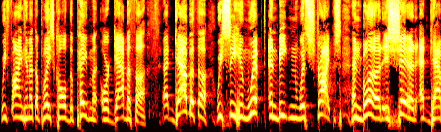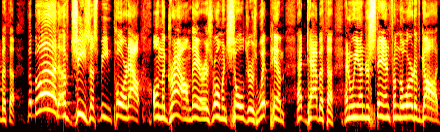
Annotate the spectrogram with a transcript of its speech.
we find him at the place called the pavement or Gabbatha. At Gabbatha, we see him whipped and beaten with stripes, and blood is shed at Gabbatha. The blood of Jesus being poured out on the ground there as Roman soldiers whip him at Gabbatha. And we understand from the Word of God,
